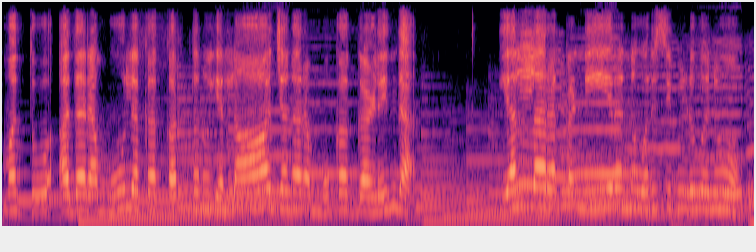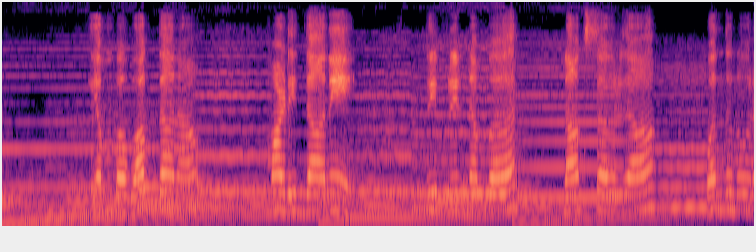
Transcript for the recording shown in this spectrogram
ಮತ್ತು ಅದರ ಮೂಲಕ ಕರ್ತನು ಎಲ್ಲಾ ಜನರ ಮುಖಗಳಿಂದ ಎಲ್ಲರ ಕಣ್ಣೀರನ್ನು ಒರೆಸಿ ಬಿಡುವನು ಎಂಬ ವಾಗ್ದಾನ ಮಾಡಿದ್ದಾನೆ. ರೀಪ್ರಿಂಟ್ ನಂಬರ್ ನಾಲ್ಕು ಸಾವಿರದ ಒಂದು ನೂರ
